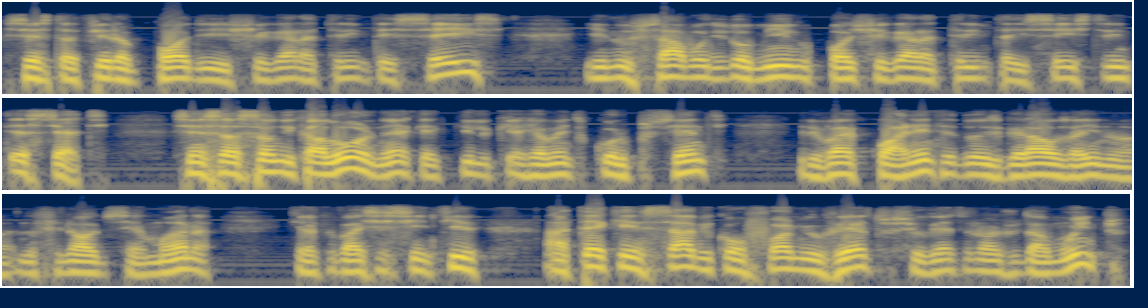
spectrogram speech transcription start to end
sexta-feira pode chegar a 36 e no sábado e domingo pode chegar a 36, 37. Sensação de calor, né, que é aquilo que realmente o corpo sente, ele vai a 42 graus aí no, no final de semana, que é o que vai se sentir, até quem sabe conforme o vento, se o vento não ajudar muito,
